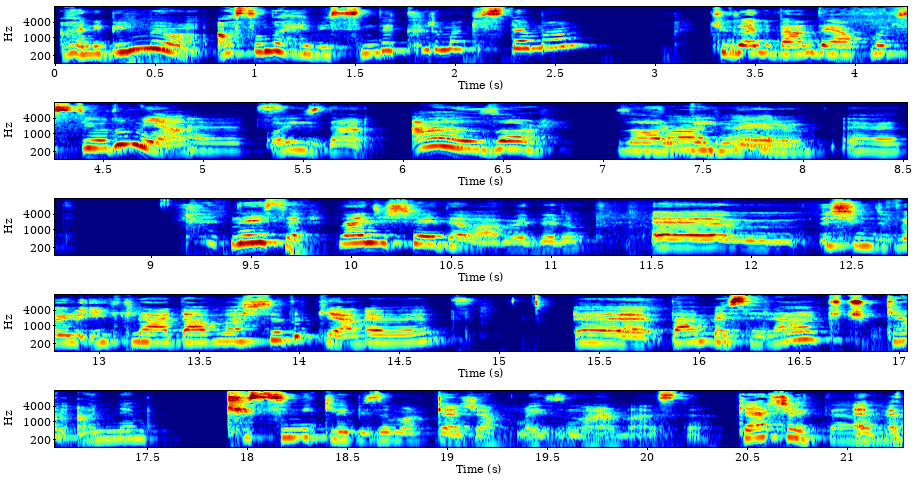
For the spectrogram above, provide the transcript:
hani bilmiyorum aslında hevesini de kırmak istemem. Çünkü hani ben de yapmak istiyordum ya. Evet. O yüzden aa zor. Zor, Zor, bilmiyorum. Evet. Neyse bence şey devam edelim. Ee, şimdi böyle ilklerden başladık ya. Evet. Ee, ben mesela küçükken annem kesinlikle bize makyaj yapma izin vermezdi. Gerçekten. Evet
